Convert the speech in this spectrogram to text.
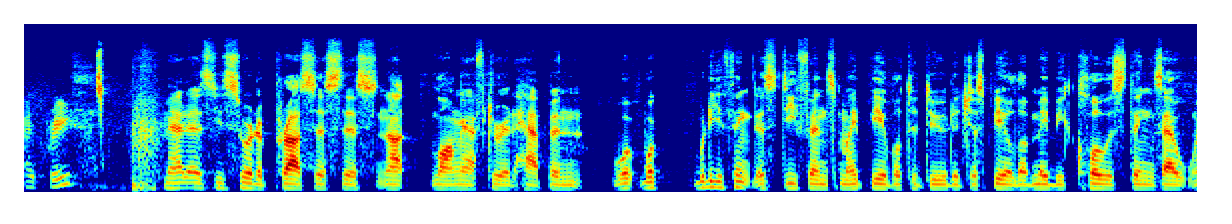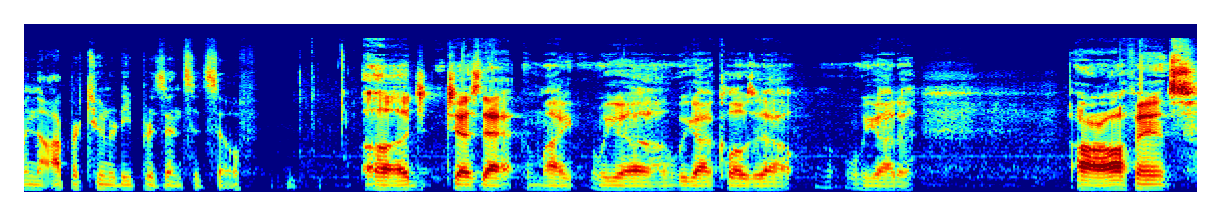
Mike Reiss? Matt, as you sort of process this not long after it happened, what, what, what do you think this defense might be able to do to just be able to maybe close things out when the opportunity presents itself? Uh, j- just that, Mike. We uh we gotta close it out. We gotta. Our offense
